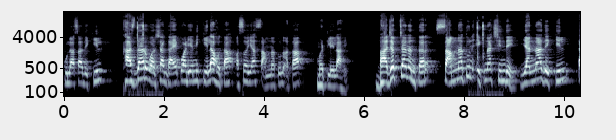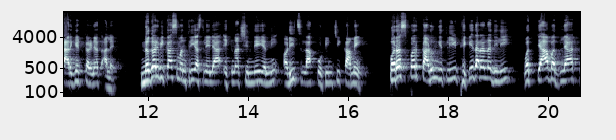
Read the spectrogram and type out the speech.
खुलासा देखील खासदार वर्षा गायकवाड यांनी केला होता असं या सामनातून आता म्हटलेलं आहे. भाजपच्या नंतर सामनातून एकनाथ शिंदे यांना देखील टार्गेट करण्यात आलंय. नगरविकास मंत्री असलेल्या एकनाथ शिंदे यांनी अडीच लाख कोटींची कामे परस्पर काढून घेतली ठेकेदारांना दिली व त्या बदल्यात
